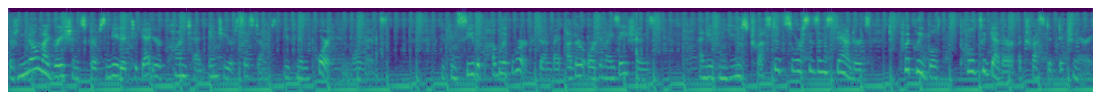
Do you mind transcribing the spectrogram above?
There's no migration scripts needed to get your content into your systems. You can import in moments. You can see the public work done by other organizations and you can use trusted sources and standards to quickly pull together a trusted dictionary.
